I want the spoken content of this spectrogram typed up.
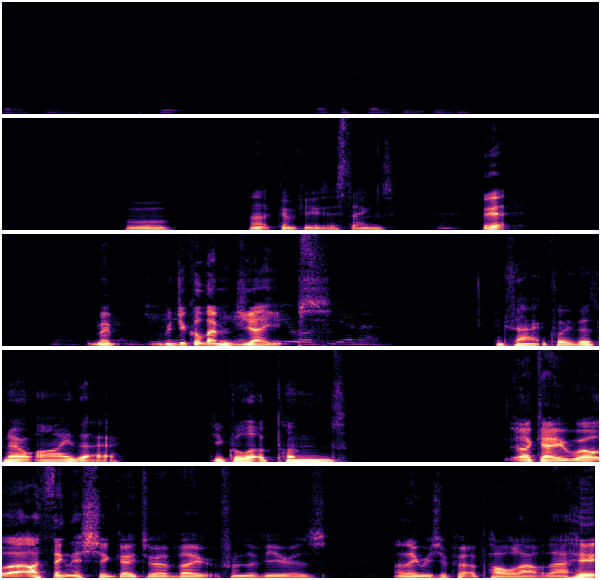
JPG or just E. JPE. ooh, that confuses things. Hmm. Yeah. And a Mayb- PNG would you call them PNG japes? Exactly. There's no I there. Do you call it a puns? Okay, well, I think this should go to a vote from the viewers. I think we should put a poll out there. Who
